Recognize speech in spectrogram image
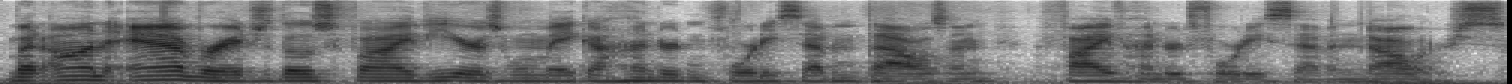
But on average, those five years will make $147,547.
